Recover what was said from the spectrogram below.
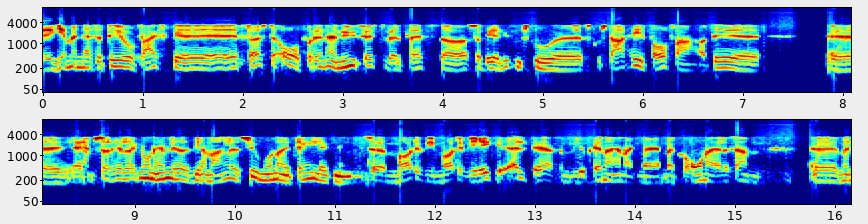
Øh, jamen altså, det er jo faktisk øh, første år på den her nye festivalplads, så, så vi har ligesom skulle, øh, skulle starte helt forfra, og det, øh, øh, ja, så er det heller ikke nogen hemmelighed. Vi har manglet syv måneder i planlægning, så måtte vi, måtte vi ikke alt det her, som vi jo kender, Henrik, med, med corona alle sammen. Øh, men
